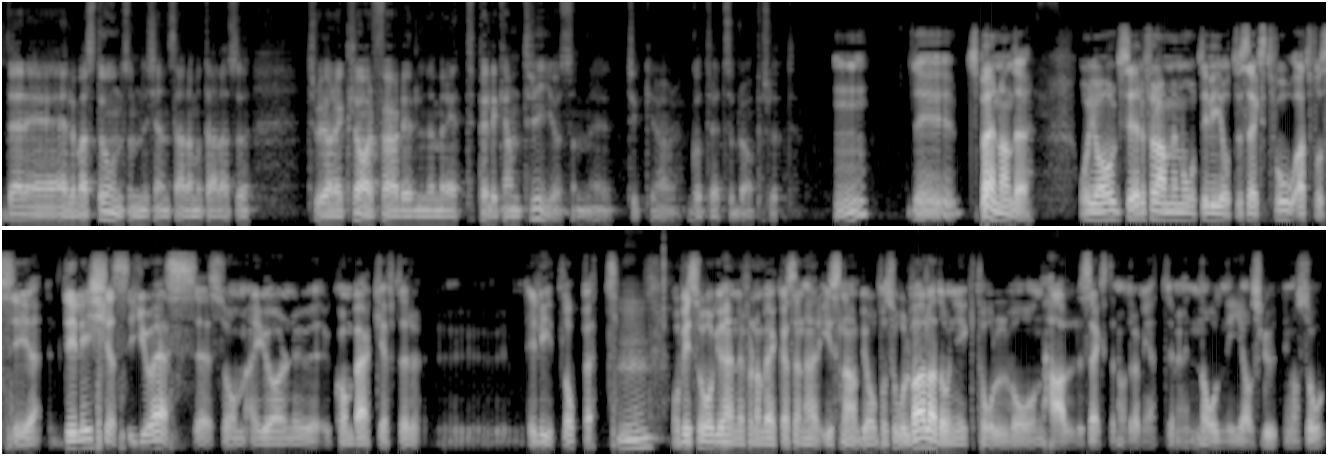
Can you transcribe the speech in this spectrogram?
där det är 11 ston som det känns alla mot alla så tror jag det är klar fördel nummer ett Pelikan Trio som jag tycker har gått rätt så bra på slutet. Mm, det är spännande. Och jag ser fram emot i V86 2 att få se Delicious US eh, som gör nu comeback efter Elitloppet. Mm. Och vi såg ju henne för någon vecka sedan här i snabbjobb på Solvalla då hon gick 12 och en halv 1600 meter med en 09 avslutning och såg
